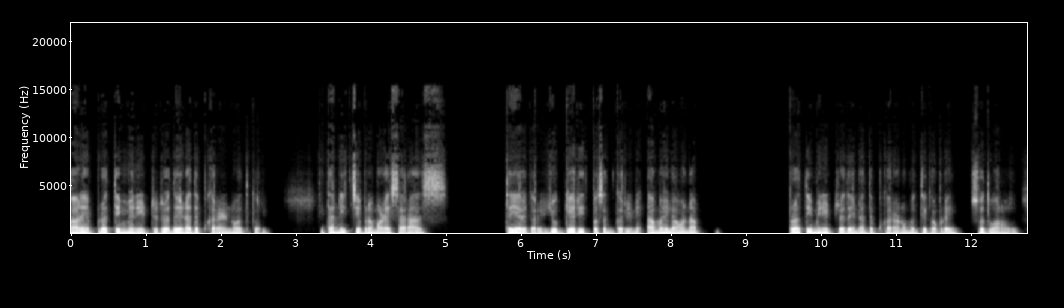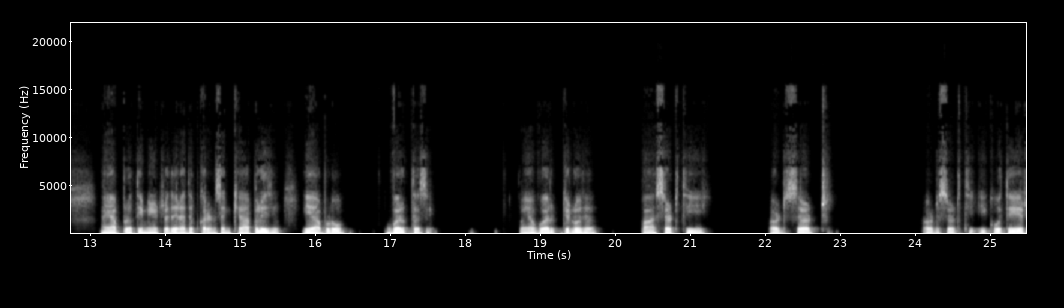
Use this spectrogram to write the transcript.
અને પ્રતિ મિનિટ હૃદયના ધબકારાની નોંધ કરી. તથા નીચે પ્રમાણે સારાંશ તૈયાર કર્યો. યોગ્ય રીત પસંદ કરીને આ મહિલાઓના પ્રતિ મિનિટ હૃદયના ધબકારાનું મધ્યક આપણે શોધવાનું છે. અહીંયા પ્રતિ મિનિટ હૃદયના ધબકારાની સંખ્યા આપેલી છે, એ આપણો વર્ગ થશે. તો અહીંયા વર્ગ કેટલો છે? પાસઠથી અડસઠ અડસઠથી એકોતેર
